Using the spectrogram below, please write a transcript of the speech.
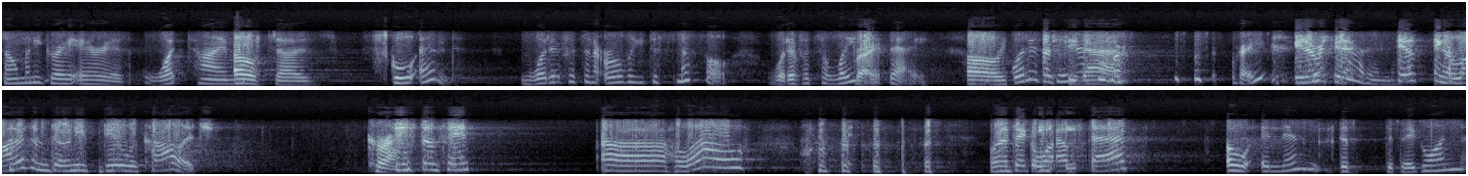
so many gray areas. What time oh. does school end? What if it's an early dismissal? What if it's a late right. day? Oh, what if see that? right? You never see that. The other thing, a lot of them don't even deal with college. Correct. They just don't say, uh, hello? Want to take a wild stab? Oh, and then the the big one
